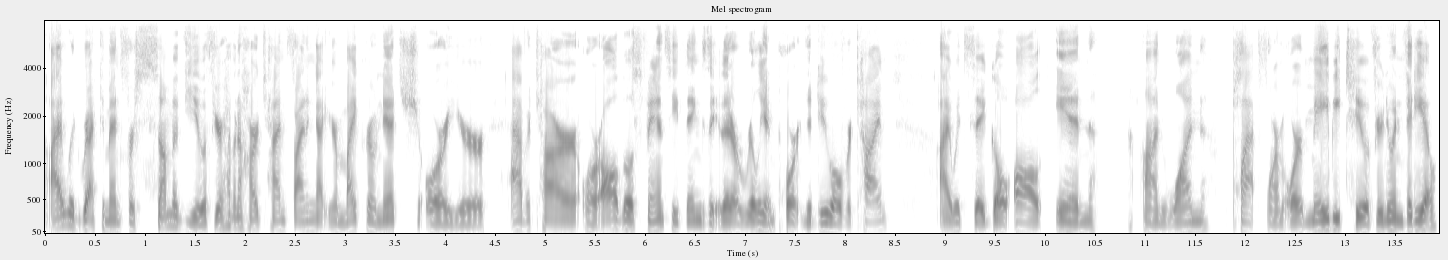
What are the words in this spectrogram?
I would recommend for some of you, if you're having a hard time finding out your micro niche or your avatar or all those fancy things that, that are really important to do over time, I would say go all in on one platform or maybe two. If you're doing video,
